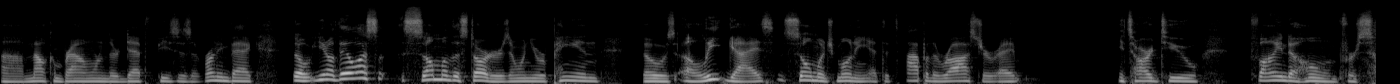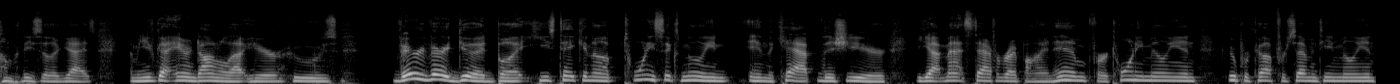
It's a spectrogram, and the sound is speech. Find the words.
Uh, Malcolm Brown, one of their depth pieces at running back. So, you know, they lost some of the starters. And when you were paying those elite guys so much money at the top of the roster, right? It's hard to find a home for some of these other guys. I mean, you've got Aaron Donald out here who's very very good but he's taken up 26 million in the cap this year. You got matt stafford right behind him for 20 million cooper Kupp for 17 million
